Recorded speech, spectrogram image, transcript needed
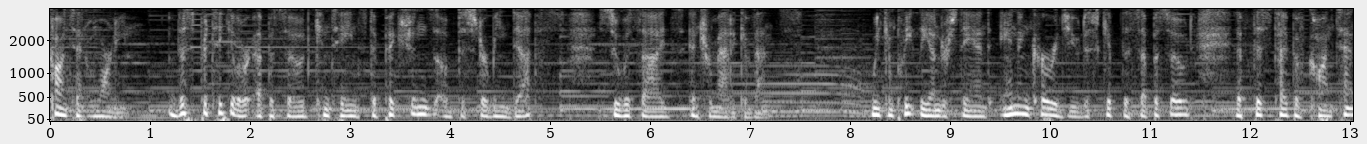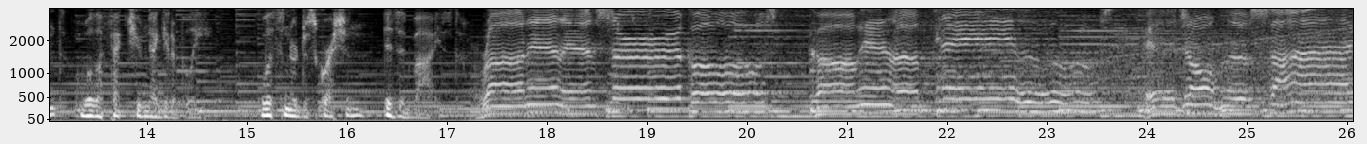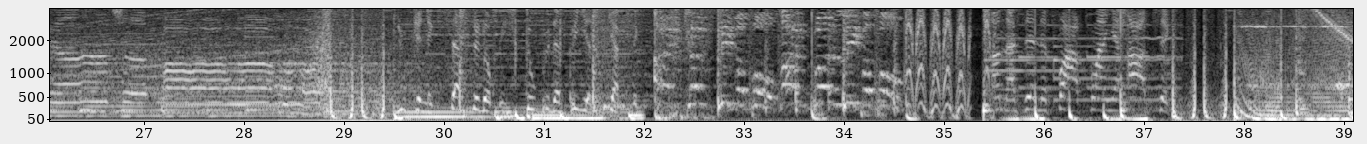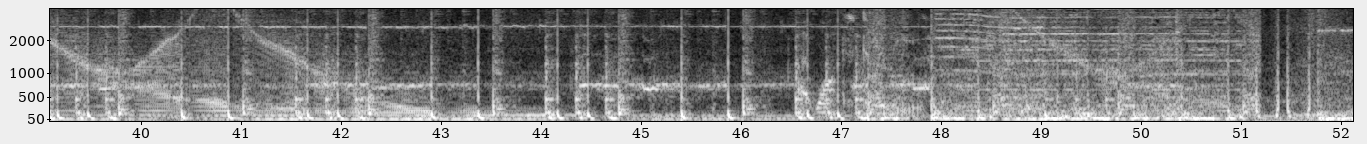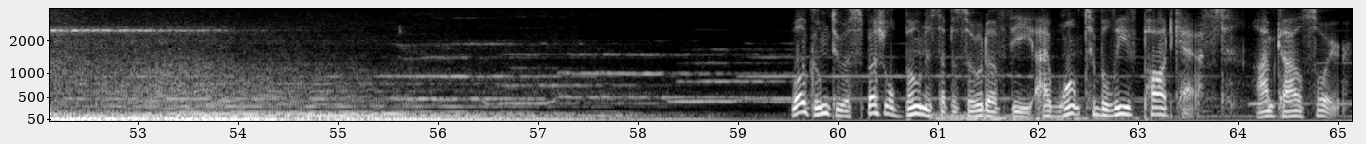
Content warning. This particular episode contains depictions of disturbing deaths, suicides, and traumatic events. We completely understand and encourage you to skip this episode if this type of content will affect you negatively. Listener discretion is advised. Running in circles, coming up tails, heads on the science apart. Can accept it or be stupid and be a skeptic. Inconceivable, unbelievable. Unidentified flying objects. Welcome to a special bonus episode of the I Want to Believe podcast. I'm Kyle Sawyer.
